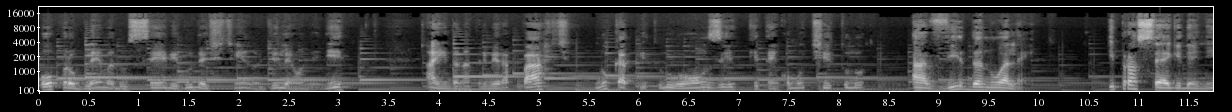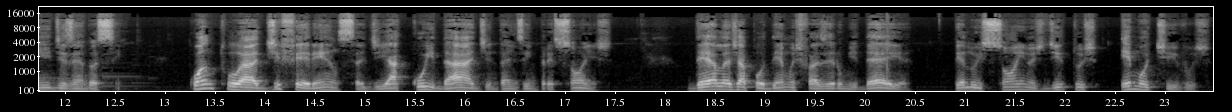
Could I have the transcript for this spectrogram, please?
O Problema do Ser e do Destino de Leon Denis, ainda na primeira parte, no capítulo 11, que tem como título A Vida no Além. E prossegue Denis dizendo assim: Quanto à diferença de acuidade das impressões, dela já podemos fazer uma ideia pelos sonhos ditos emotivos.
